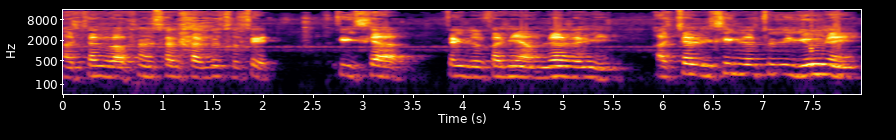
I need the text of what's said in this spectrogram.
आजकाल बापना सर सांगत होते. की त्या काही लोकांनी आमदारांनी आजच्या मिटिंगला तुम्ही येऊ नये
